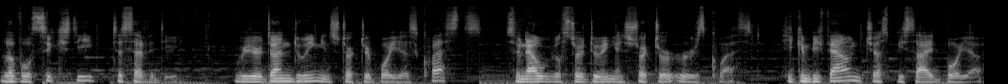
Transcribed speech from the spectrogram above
Level 60 to 70. We are done doing Instructor Boya's quests, so now we will start doing Instructor Ur's quest. He can be found just beside Boya.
